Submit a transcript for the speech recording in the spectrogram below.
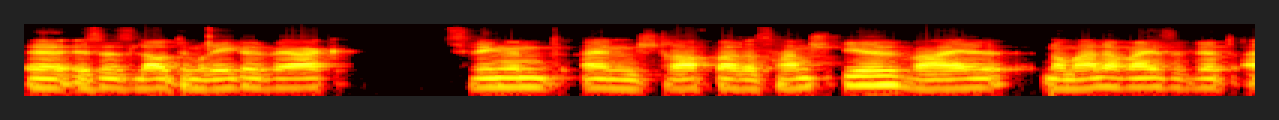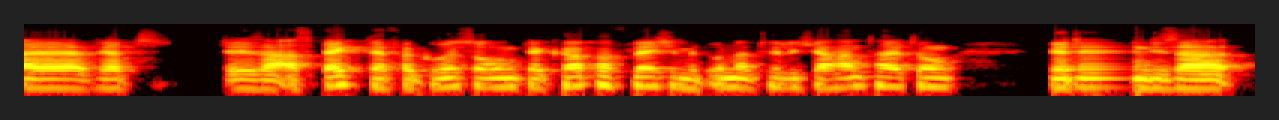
äh, ist es laut dem Regelwerk zwingend ein strafbares Handspiel, weil normalerweise wird, äh, wird dieser Aspekt der Vergrößerung der Körperfläche mit unnatürlicher Handhaltung wird in dieser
